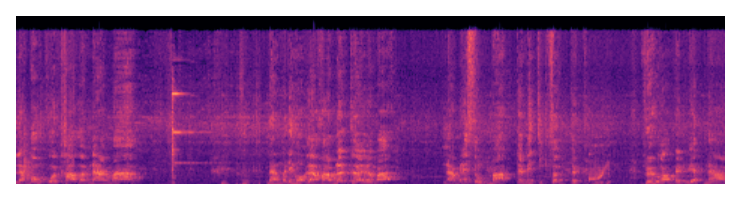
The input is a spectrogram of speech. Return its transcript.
แล้วมงกุฎเข้ากับนางมาก นางไม่ได้เพาะแล้วความเลิศเคยรู้ปะนางไม่ได้สูงมาก แต่ไม่จิกส้นตึกเพื่อความเป็นเวียดนาม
